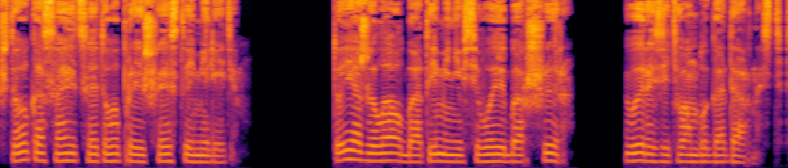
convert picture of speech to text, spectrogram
Что касается этого происшествия, миледи, то я желал бы от имени всего Эйбаршира выразить вам благодарность.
